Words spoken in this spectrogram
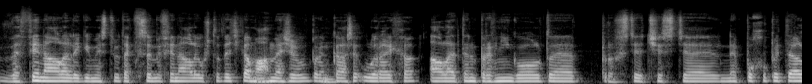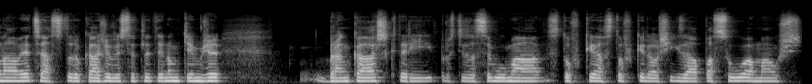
ve finále ligy mistrů, tak v semifinále už to teďka máme, že brankáře Ulreicha, ale ten první gól to je prostě čistě nepochopitelná věc. Já si to dokážu vysvětlit jenom tím, že brankář, který prostě za sebou má stovky a stovky dalších zápasů a má už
